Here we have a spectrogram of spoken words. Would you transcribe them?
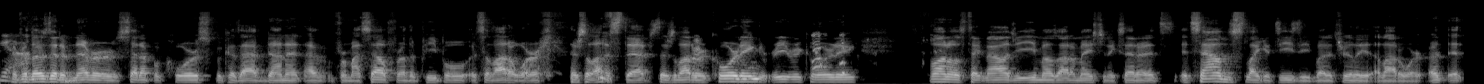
Yeah. And for those that have never set up a course, because I've done it I've, for myself, for other people, it's a lot of work. There's a lot of steps. There's a lot of recording, re-recording funnels, technology, emails, automation, etc. It's it sounds like it's easy, but it's really a lot of work. Uh, it,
